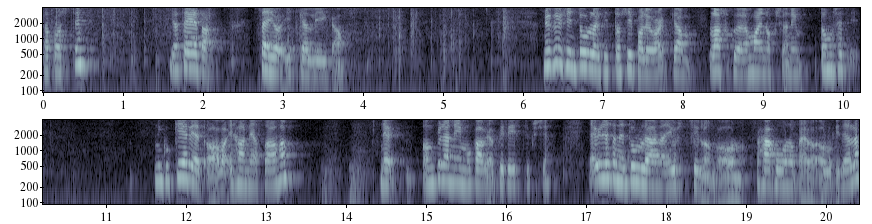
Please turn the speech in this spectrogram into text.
Tää posti. Ja teetä, sitä ei ole itkään liikaa. Nykyisin tulleekin tosi paljon kaikkia laskuja ja mainoksia, niin tommoset niin kirjat on aivan ihania saada. Ne on kyllä niin mukavia piristyksiä. Ja yleensä ne tulee aina just silloin, kun on vähän huono päivä ollut itsellä.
